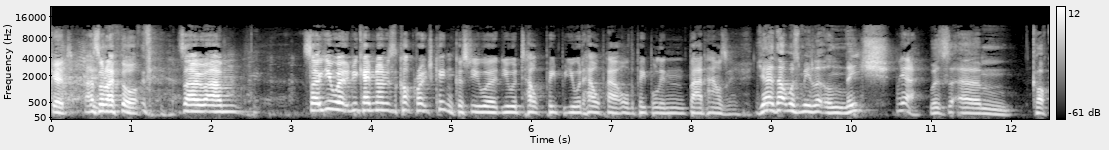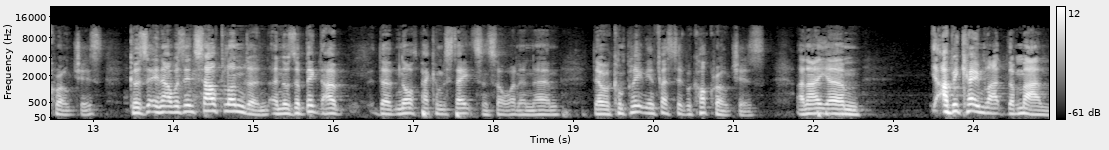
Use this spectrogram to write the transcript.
good. That's what I thought. So um, so you were you became known as the cockroach king because you were you would help people you would help out all the people in bad housing. Yeah, that was my little niche. Yeah. was um, cockroaches because I was in South London and there was a big uh, the North Peckham Estates and so on, and um, they were completely infested with cockroaches, and I um, I became like the man.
